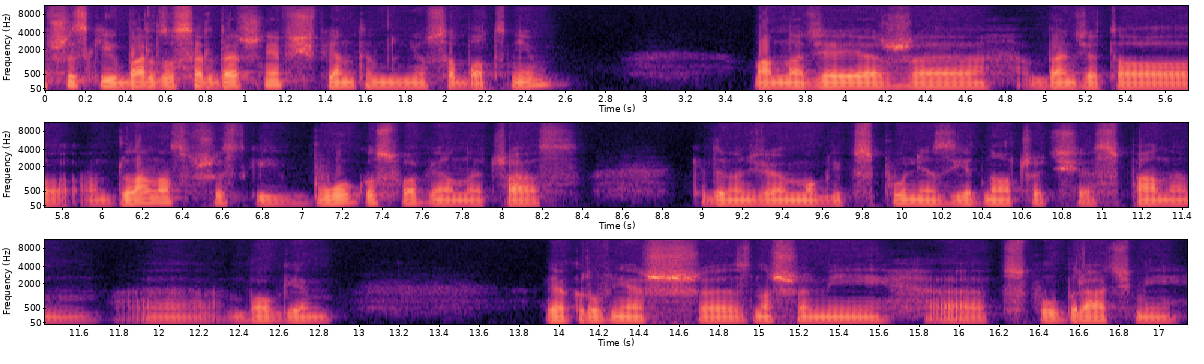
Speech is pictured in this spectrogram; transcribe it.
wszystkich bardzo serdecznie w świętym dniu sobotnim. Mam nadzieję, że będzie to dla nas wszystkich błogosławiony czas, kiedy będziemy mogli wspólnie zjednoczyć się z Panem e, Bogiem, jak również e, z naszymi e, współbraćmi,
